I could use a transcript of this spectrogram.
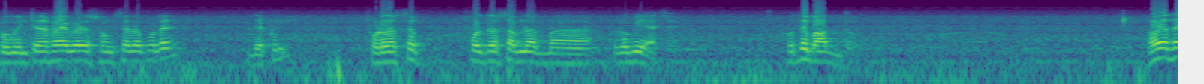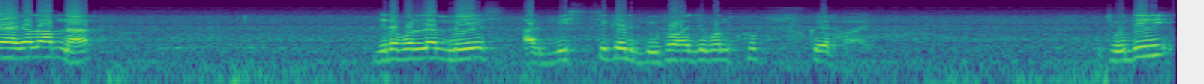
খুব ইন্টারফাই করে সংসারের উপরে। দেখুন ফোরদশ ফোরদশ আপনার রবি আছে। হতে বাধ্য। হয়ে দেখা গেল আপনার, যেটা বললাম, মেষ আর বৃশ্চিকের বিবাহ জীবন খুব সুখের হয়। যদি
